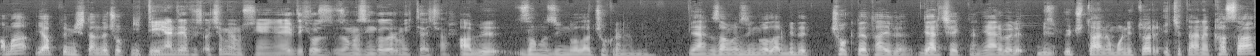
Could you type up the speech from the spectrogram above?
ama yaptığım işten de çok Gittiğin mutluyum. yerde yapış açamıyor musun yayını? Evdeki o zamazingolara mı ihtiyaç var? Abi zamazingolar çok önemli. Yani zamazingolar bir de çok detaylı gerçekten. Yani böyle biz 3 tane monitör, 2 tane kasa,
